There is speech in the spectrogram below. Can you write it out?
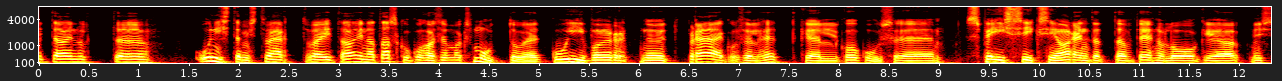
mitte ainult äh unistamist väärt, vaid aina taskukohasemaks muutuv, et kuivõrd nüüd praegusel hetkel kogu see SpaceX-i arendatav tehnoloogia, mis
